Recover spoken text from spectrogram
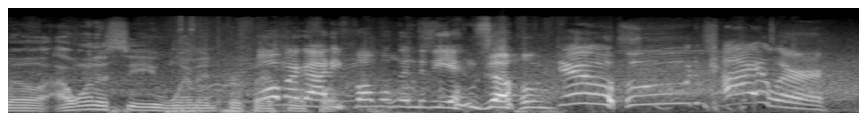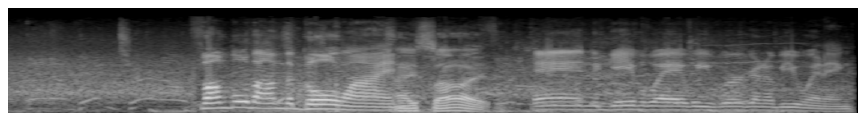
Well, I want to see women professional. Oh my God, he fumbled into the end zone, dude! Kyler fumbled on the goal line I saw it. and gave away. We were gonna be winning.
